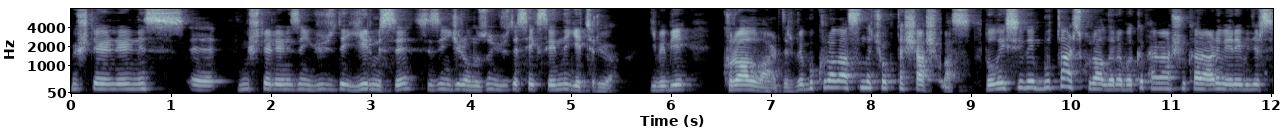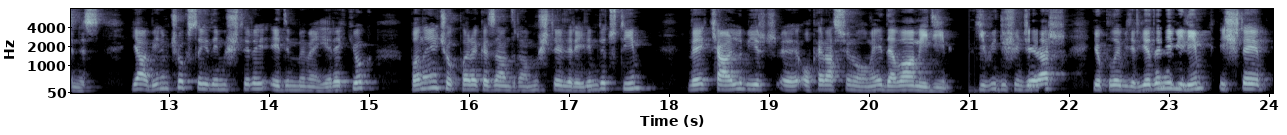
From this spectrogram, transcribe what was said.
Müşterileriniz e, müşterilerinizin %20'si sizin cironuzun %80'ini getiriyor gibi bir kural vardır ve bu kural aslında çok da şaşmaz. Dolayısıyla bu tarz kurallara bakıp hemen şu kararı verebilirsiniz. Ya benim çok sayıda müşteri edinmeme gerek yok. Bana en çok para kazandıran müşterileri elimde tutayım ve karlı bir e, operasyon olmaya devam edeyim gibi düşünceler yapılabilir. Ya da ne bileyim işte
